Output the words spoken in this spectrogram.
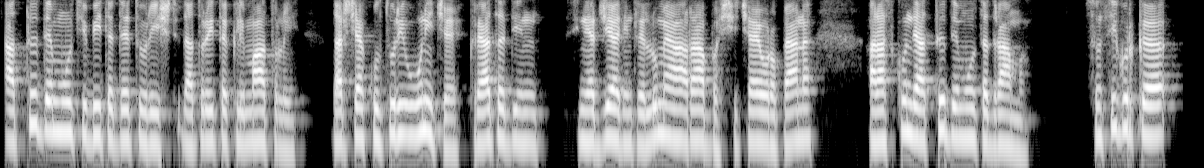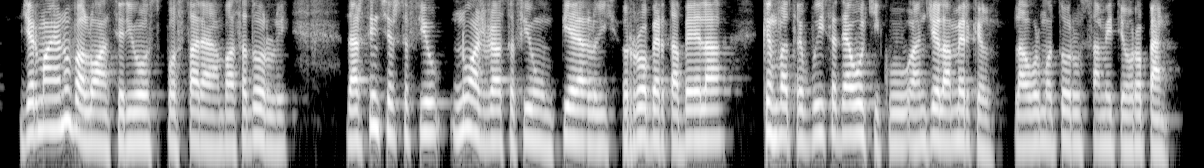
atât de mult iubite de turiști datorită climatului, dar și a culturii unice creată din sinergia dintre lumea arabă și cea europeană, ar ascunde atât de multă dramă. Sunt sigur că Germania nu va lua în serios postarea ambasadorului, dar sincer să fiu, nu aș vrea să fiu în pielea lui Robert Abela când va trebui să dea ochii cu Angela Merkel la următorul summit european.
